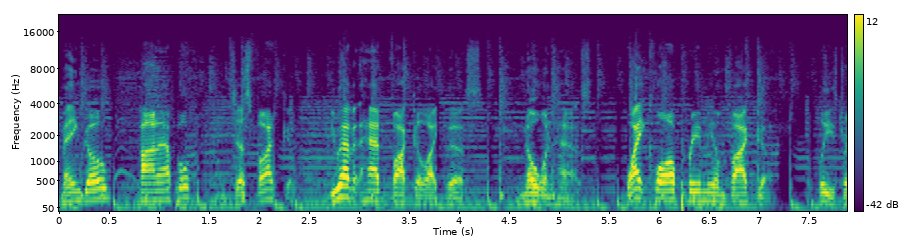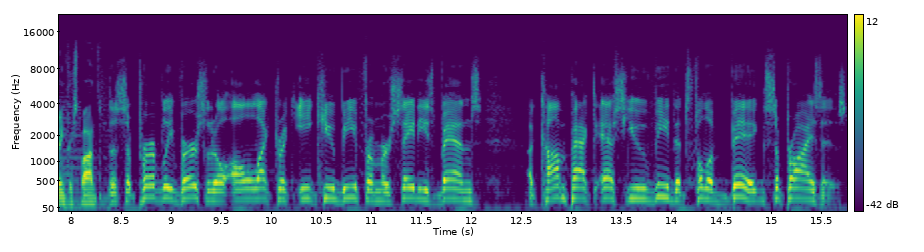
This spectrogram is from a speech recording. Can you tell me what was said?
mango, pineapple, and just vodka. You haven't had vodka like this. No one has. White Claw Premium Vodka. Please drink responsibly. The superbly versatile all electric EQB from Mercedes Benz, a compact SUV that's full of big surprises.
